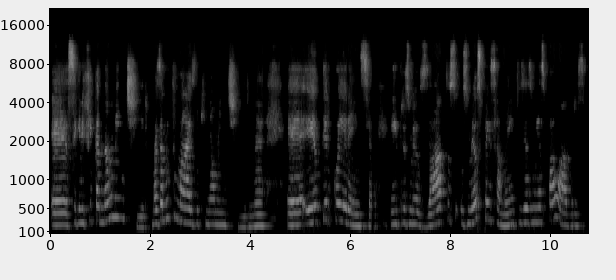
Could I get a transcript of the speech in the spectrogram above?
é, significa não mentir, mas é muito mais do que não mentir, né? É eu ter coerência entre os meus atos, os meus pensamentos e as minhas palavras.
